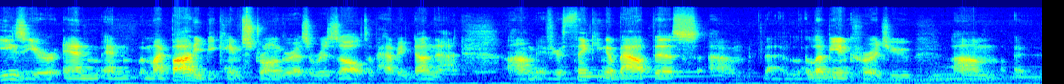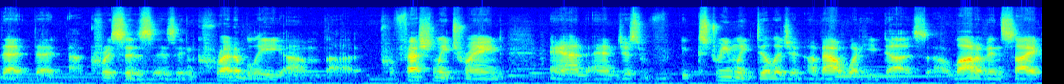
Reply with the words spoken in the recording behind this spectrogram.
easier and, and my body became stronger as a result of having done that. Um, if you're thinking about this, um, let me encourage you um, that, that uh, Chris is, is incredibly um, uh, professionally trained and, and just extremely diligent about what he does. A lot of insight.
